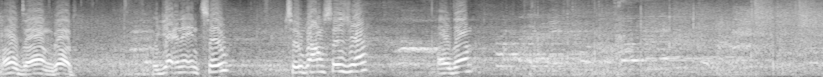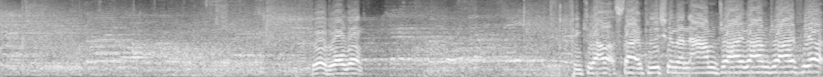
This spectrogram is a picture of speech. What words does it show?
Well done. Good. We're getting it in two. Two bounces. Yeah. Well done. Good. Well done. Think about that starting position and arm drive, arm drive. Yeah.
